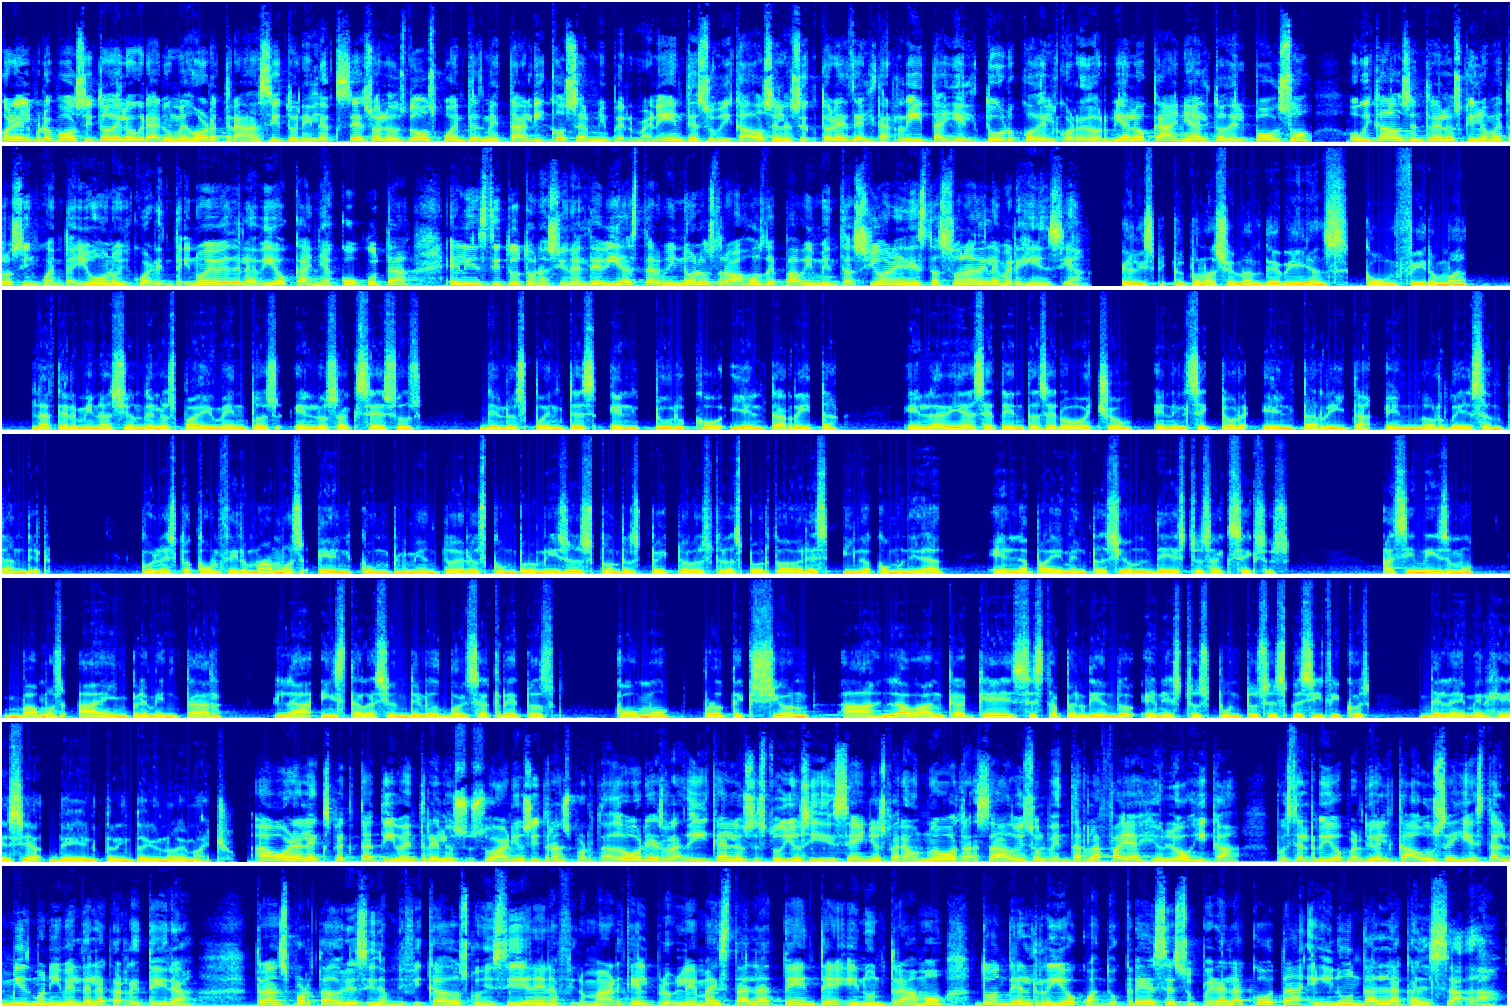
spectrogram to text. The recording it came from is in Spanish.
Con el propósito de lograr un mejor tránsito en el acceso a los dos puentes metálicos semipermanentes ubicados en los sectores del Tarrita y el Turco del corredor Vía Locaña Alto del Pozo, ubicados entre los kilómetros 51 y 49 de la vía Ocaña-Cúcuta, el Instituto Nacional de Vías terminó los trabajos de pavimentación en esta zona de la emergencia. El Instituto Nacional de Vías confirma la terminación de los pavimentos en los accesos de los puentes El Turco y El Tarrita en la vía 7008 en el sector El Tarrita en norte de Santander. Con esto confirmamos el cumplimiento de los compromisos con respecto a los transportadores y la comunidad en la pavimentación de estos accesos. Asimismo, vamos a implementar la instalación de los bolsacretos como protección a la banca que se está perdiendo en estos puntos específicos de la emergencia del 31 de mayo. Ahora la expectativa entre los usuarios y transportadores radica en los estudios y diseños para un nuevo trazado y solventar la falla geológica, pues el río perdió el cauce y está al mismo nivel de la carretera. Transportadores y damnificados coinciden en afirmar que el problema está latente en un tramo donde el río cuando crece supera la cota e inunda la calzada.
